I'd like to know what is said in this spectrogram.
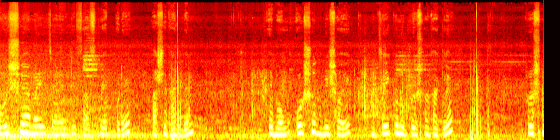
অবশ্যই আমার এই চ্যানেলটি সাবস্ক্রাইব করে পাশে থাকবেন এবং ওষুধ বিষয়ক যে কোনো প্রশ্ন থাকলে প্রশ্ন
